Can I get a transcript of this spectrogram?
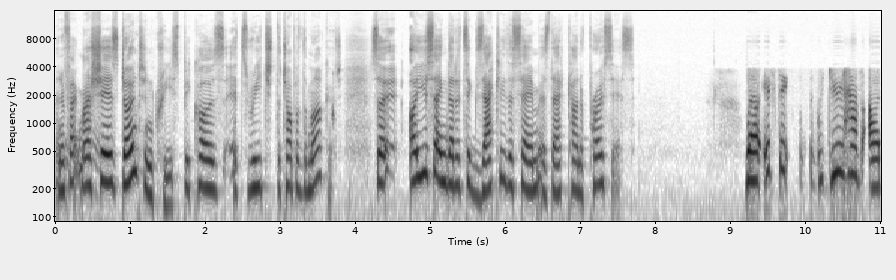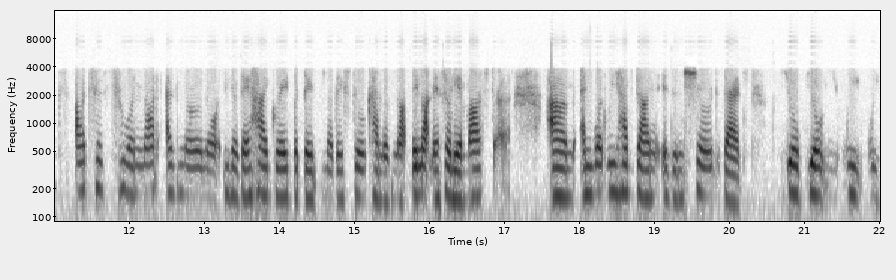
and in fact, my shares don't increase because it's reached the top of the market. So, are you saying that it's exactly the same as that kind of process? Well, if they, we do have art, artists who are not as known, or you know, they're high grade, but they, you know, they're still kind of not, they're not necessarily a master. Um, and what we have done is ensured that you you we, we,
